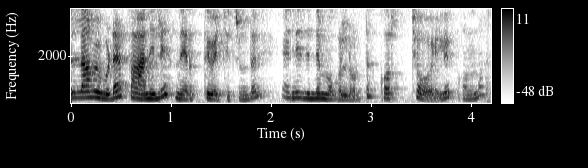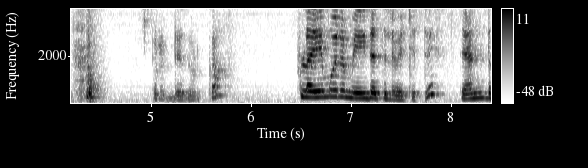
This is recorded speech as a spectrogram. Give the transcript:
എല്ലാം ഇവിടെ പാനിൽ നിരത്തി വെച്ചിട്ടുണ്ട്. ഇനി ഇതിന്റെ മുകളിലോട്ട് കുറച്ച് ഓയിൽ ഒന്ന് സ്പ്രെഡ് ചെയ്ത് കൊടുക്കാം. ഫ്ലെയിം ഒരു മീഡിയത്തിൽ വെച്ചിട്ട് രണ്ട്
